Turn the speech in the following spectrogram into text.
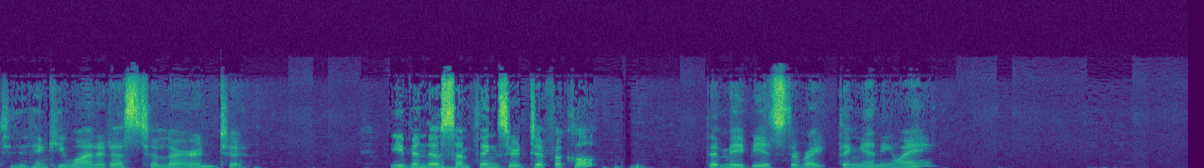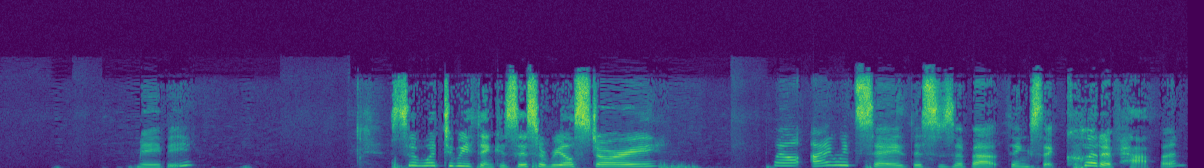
Do you think he wanted us to learn to, even though some things are difficult, that maybe it's the right thing anyway? maybe. So, what do we think? Is this a real story? Well, I would say this is about things that could have happened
